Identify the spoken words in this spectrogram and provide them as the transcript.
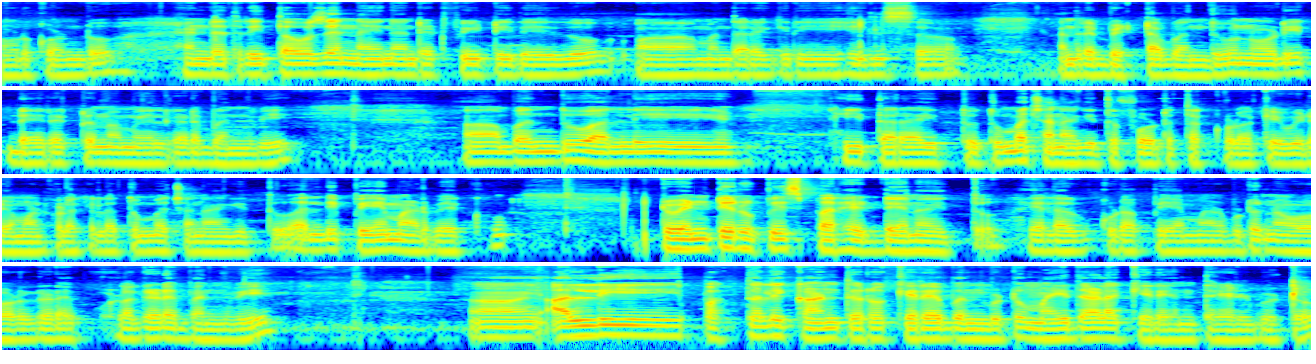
ನೋಡಿಕೊಂಡು. And three thousand nine hundred feet ಇದೆ ಇದು ಮಂದಾರಗಿರಿ ಹಿಲ್ಸ್ ಅಂದರೆ ಬೆಟ್ಟ ಬಂದು ನೋಡಿ ಡೈರೆಕ್ಟ್ ನಾವು ಮೇಲ್ಗಡೆ ಬಂದ್ವಿ. ಬಂದು ಅಲ್ಲಿ ಈ ಥರ ಇತ್ತು. ತುಂಬ ಚೆನ್ನಾಗಿತ್ತು ಫೋಟೋ ತಕ್ಕೊಳ್ಳೋಕ್ಕೆ ವೀಡಿಯೋ ಮಾಡ್ಕೊಳ್ಳೋಕ್ಕೆಲ್ಲ ತುಂಬ ಚೆನ್ನಾಗಿತ್ತು. ಅಲ್ಲಿ ಪೇ ಮಾಡಬೇಕು. ಟ್ವೆಂಟಿ ರುಪೀಸ್ ಪರ್ ಹೆಡ್ ಏನೋ ಇತ್ತು. ಎಲ್ಲರಿಗೂ ಕೂಡ ಪೇ ಮಾಡಿಬಿಟ್ಟು ನಾವು ಹೊರಗಡೆ, ಒಳಗಡೆ ಬಂದ್ವಿ. ಅಲ್ಲಿ ಪಕ್ಕದಲ್ಲಿ ಕಾಣ್ತಿರೋ ಕೆರೆ ಬಂದ್ಬಿಟ್ಟು ಮೈದಾಳ ಕೆರೆ ಅಂತ ಹೇಳ್ಬಿಟ್ಟು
